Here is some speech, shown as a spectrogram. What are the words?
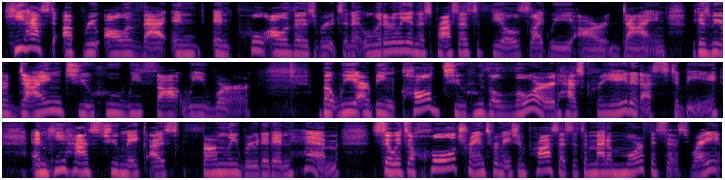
he has to uproot all of that and, and pull all of those roots. And it literally in this process feels like we are dying because we are dying to who we thought we were but we are being called to who the Lord has created us to be. And he has to make us firmly rooted in him. So it's a whole transformation process. It's a metamorphosis, right?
